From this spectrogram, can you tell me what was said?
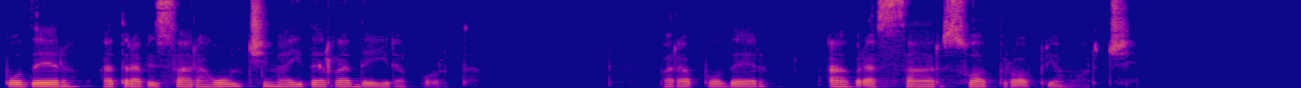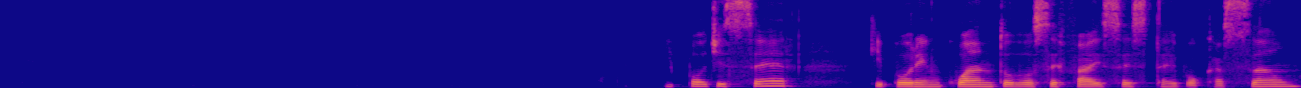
poder atravessar a última e derradeira porta, para poder abraçar sua própria morte. E pode ser que por enquanto você faz esta evocação,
